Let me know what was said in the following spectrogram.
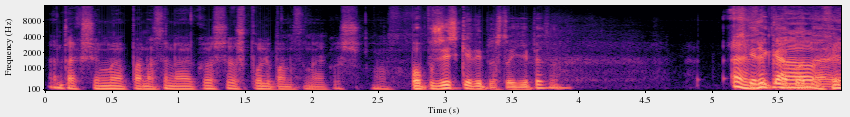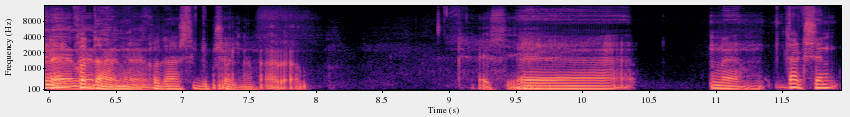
Εντάξει, είμαι Παναθηναϊκός έως πολύ Παναθηναϊκός. Όπου ζεις και δίπλα στο γήπεδο. Ε, Σχετικά δίπλα, κοντά, όχι, ναι, είναι ναι, κοντά, ναι, ναι, ναι. κοντά στην Κυψέλη. ναι. Άρα, έχει... Ε, ναι, εντάξει,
